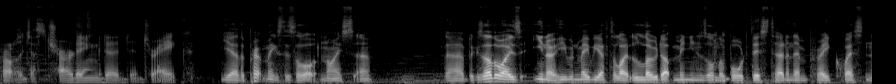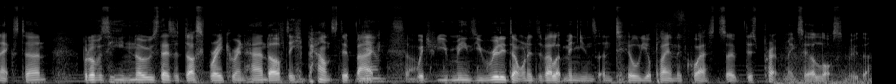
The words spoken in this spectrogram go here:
probably just charting the, the Drake. Yeah, the prep makes this a lot nicer. Uh, because otherwise, you know, he would maybe have to like load up minions on the mm-hmm. board this turn and then play quest next turn. But obviously, he knows there's a Duskbreaker in hand after he bounced it back, yeah, so. which means you really don't want to develop minions until you're playing the quest. So this prep makes it a lot smoother.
